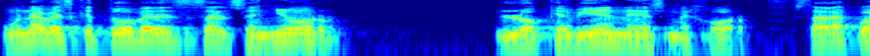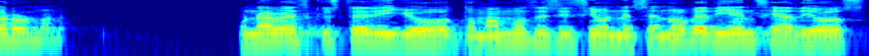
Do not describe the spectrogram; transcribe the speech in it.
una vez que tú obedeces al Señor, lo que viene es mejor. ¿Está de acuerdo, hermano? Una vez que usted y yo tomamos decisiones en obediencia a Dios,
